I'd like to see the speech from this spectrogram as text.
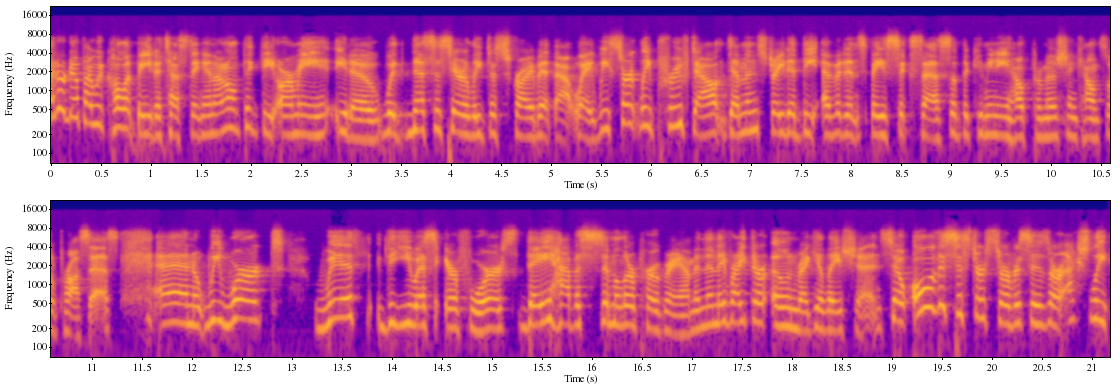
I don't know if I would call it beta testing, and I don't think the Army, you know, would necessarily describe it that way. We certainly proved out, demonstrated the evidence-based success of the Community Health Promotion Council process, and we worked with the US Air Force. They have a similar program and then they write their own regulation. So all of the sister services are actually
